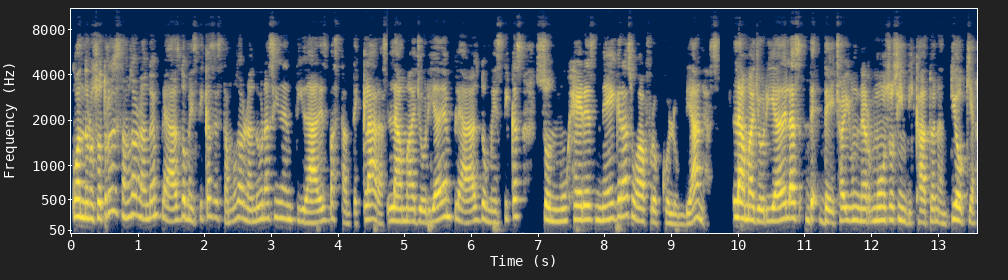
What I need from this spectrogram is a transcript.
Cuando nosotros estamos hablando de empleadas domésticas, estamos hablando de unas identidades bastante claras. La mayoría de empleadas domésticas son mujeres negras o afrocolombianas la mayoría de las, de, hecho hay un hermoso sindicato en Antioquia,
